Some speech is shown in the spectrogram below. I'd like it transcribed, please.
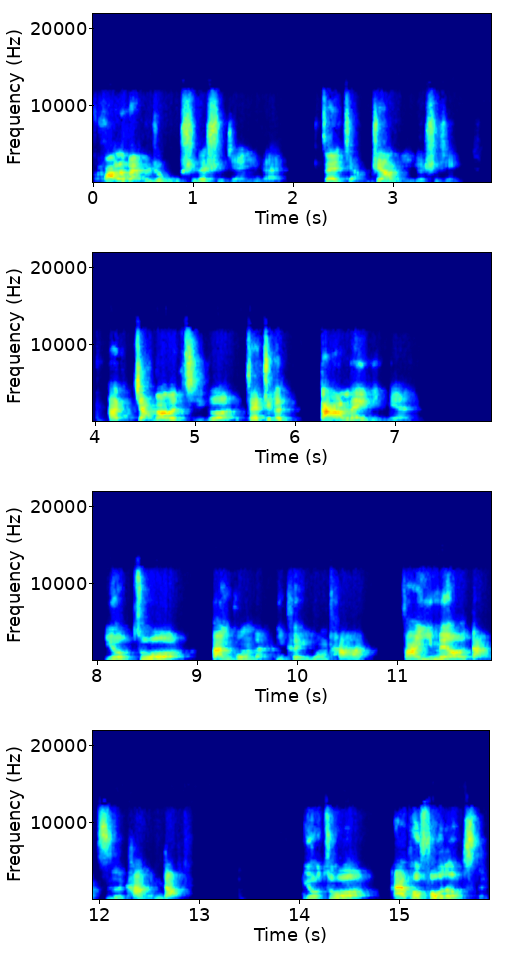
花了百分之五十的时间，应该在讲这样的一个事情。他讲到了几个，在这个大类里面有做办公的，你可以用它发 email、打字、看文档；有做 Apple Photos 的，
